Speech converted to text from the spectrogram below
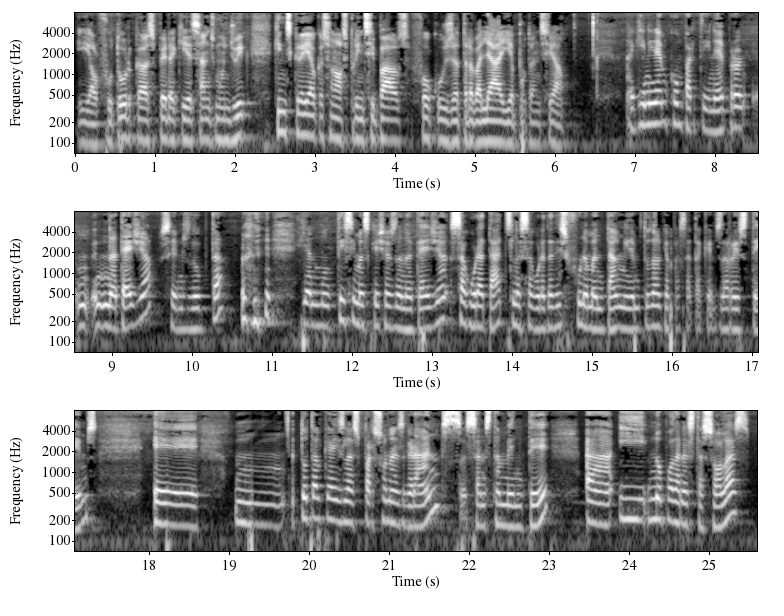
i el futur que espera aquí a Sants Montjuïc, quins creieu que són els principals focus a treballar i a potenciar? Aquí anirem compartint, eh? però neteja, sens dubte. Hi ha moltíssimes queixes de neteja. Seguretats, la seguretat és fonamental. Mirem tot el que ha passat aquests darrers temps. Eh, mm, tot el que és les persones grans se'ns també en té eh, i no poden estar soles mm,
